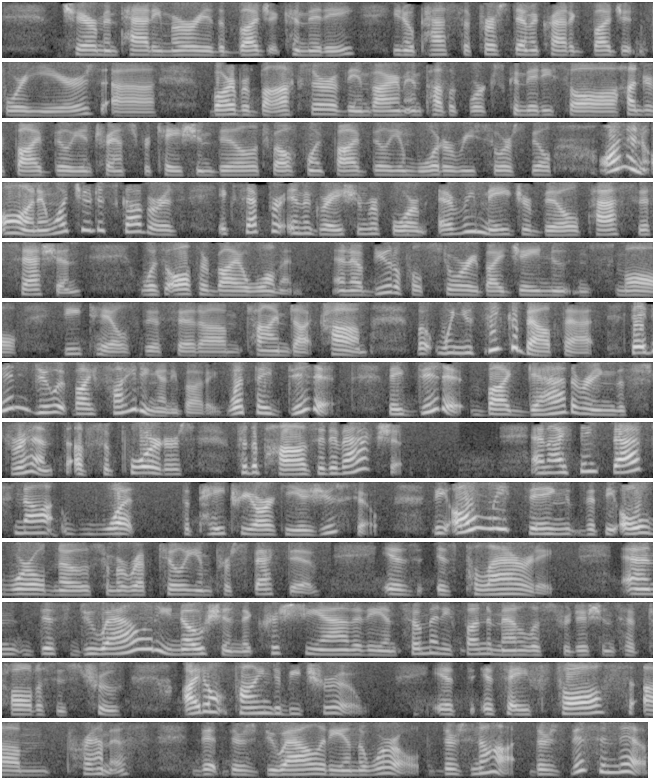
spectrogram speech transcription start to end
Chairman Patty Murray of the Budget Committee, you know, passed the first Democratic budget in four years. Uh, Barbara Boxer of the Environment and Public Works Committee saw a 105 billion transportation bill, a 12.5 billion water resource bill, on and on. And what you discover is, except for immigration reform, every major bill passed this session was authored by a woman. And a beautiful story by Jane Newton Small details this at um, time.com. But when you think about that, they didn't do it by fighting anybody. What they did it, they did it by gathering the strength of supporters for the positive action. And I think that's not what the patriarchy is used to. The only thing that the old world knows from a reptilian perspective is, is polarity. And this duality notion that Christianity and so many fundamentalist traditions have taught us is truth, I don't find to be true. It's, it's a false um, premise that there's duality in the world. There's not. There's this and this.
